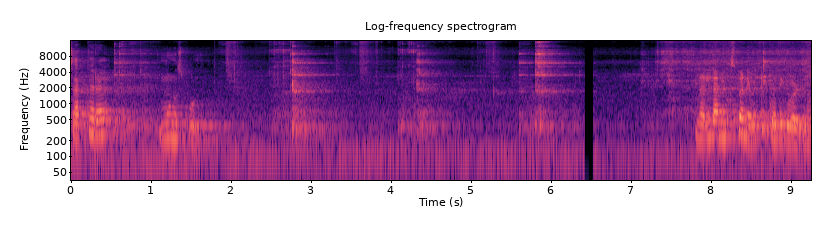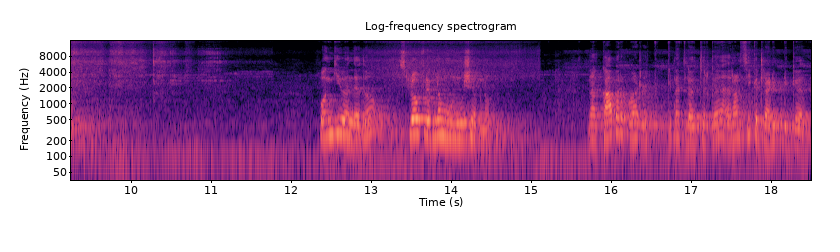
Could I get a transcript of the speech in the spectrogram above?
சர்க்கரை மூணு ஸ்பூன். நல்லா மிக்ஸ் பண்ணி விட்டு கொதிக்க விடணும். பொங்கி வந்ததும் ஸ்லோ ஃப்ளேமில் மூணு நிமிஷம் இருக்கணும். நான் காப்பர் பாட்டில் கிண்ணத்தில் வச்சுருக்கேன். அதனால் சீக்கிரத்தில் அடி பிடிக்காது.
